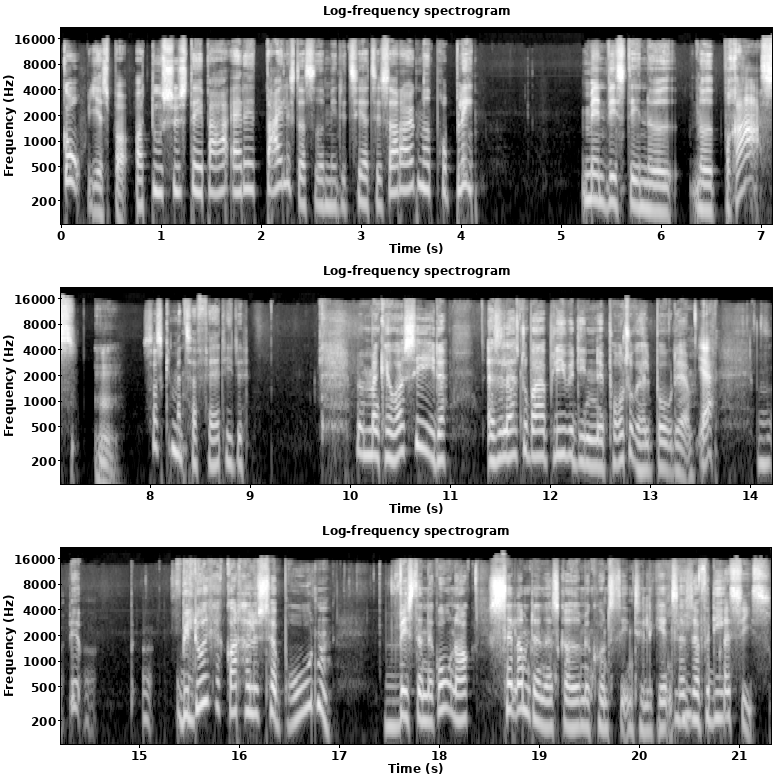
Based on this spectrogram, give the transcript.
god, Jesper, og du synes, det er bare er det dejligst at sidde og meditere til, så er der jo ikke noget problem. Men hvis det er noget, noget bras, Mm. så skal man tage fat i det. Men man kan jo også sige, Ida, altså lad os nu bare blive ved din øh, Portugal-bog der. Ja. Vil du ikke godt have lyst til at bruge den, hvis den er god nok, selvom den er skrevet med kunstig intelligens? Lige altså fordi præcis.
